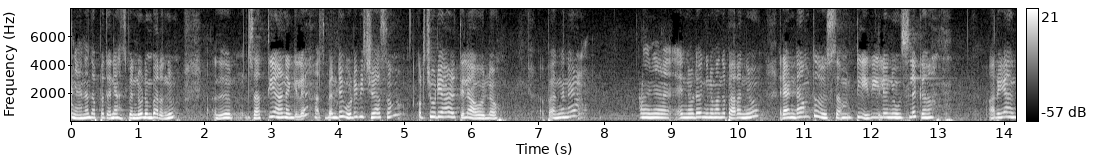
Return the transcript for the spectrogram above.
ഞാനതപ്പോൾ തന്നെ ഹസ്ബൻഡിനോടും പറഞ്ഞു അത് സത്യമാണെങ്കിൽ ഹസ്ബൻഡ് കൂടി വിശ്വാസം കുറച്ചുകൂടി ആഴത്തിലാവുമല്ലോ. അപ്പം അങ്ങനെ എന്നോട് ഇങ്ങനെ വന്ന് പറഞ്ഞു രണ്ടാമത്തെ ദിവസം ടി വിയിൽ ന്യൂസിലൊക്കെ അറിയാൻ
